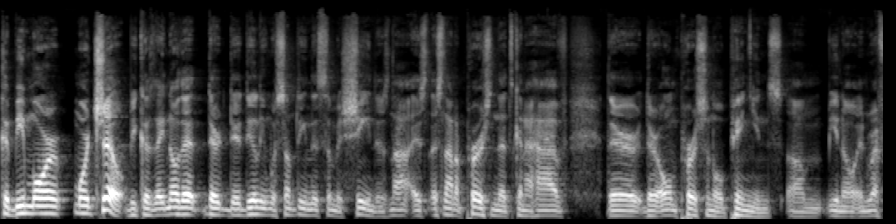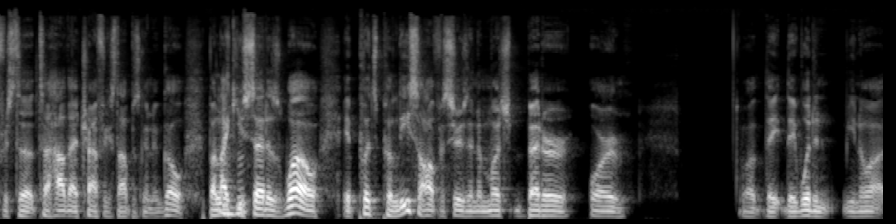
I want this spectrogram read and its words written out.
could be more more chill because they know that they're they're dealing with something that's a machine. There's not it's, it's not a person that's gonna have their their own personal opinions. Um, you know, in reference to, to how that traffic stop is gonna go. But like you said as well, it puts police officers in a much better or well they, they wouldn't you know I,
